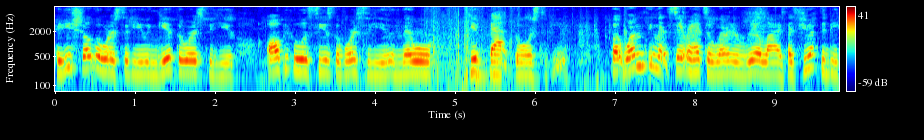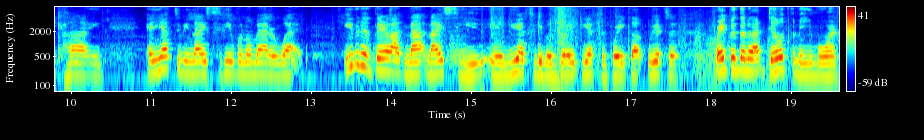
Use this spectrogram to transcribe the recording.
if you show the worst of you and give the worst of you, all people will see is the worst of you, and they will give back the worst of you. But one thing that Sarah had to learn and realize that you have to be kind, and you have to be nice to people no matter what. Even if they're like not nice to you, and you have to give a break, you have to break up, you have to break with them and not deal with them anymore.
